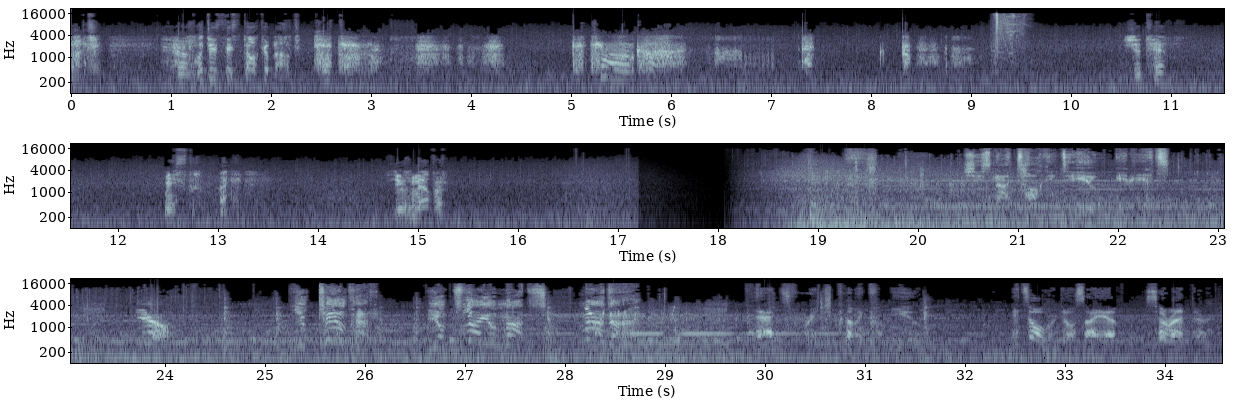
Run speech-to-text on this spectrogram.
What? What is this talk about? Je Je t'aime. Mistral, I... You never... She's not talking to you, idiots. You! You killed her! You Plyomats! Murderer! That's rich coming from you. It's overdose, I am. Surrender.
